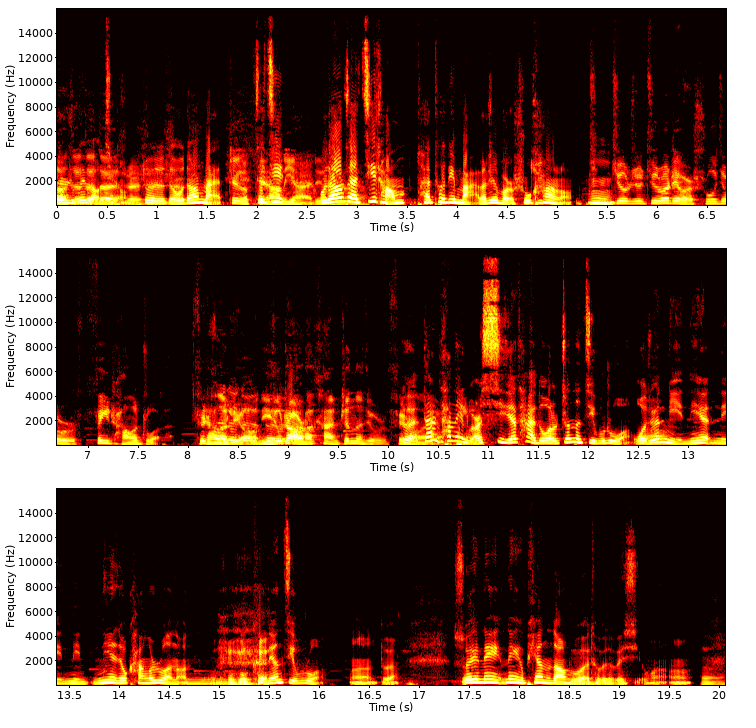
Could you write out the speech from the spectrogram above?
认识微表情。对对对，我当时买这个非常厉害。我当时在机场还特地买了这本书看了。嗯，就是据说这本书就是非常的准。非常的灵，你就照着他看，真的就是非常。对，但是他那里边细节太多了，真的记不住。我觉得你，你也，你，你，你也就看个热闹，你你肯定记不住。嗯，对。所以那那个片子当时我也特别特别喜欢。嗯嗯。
